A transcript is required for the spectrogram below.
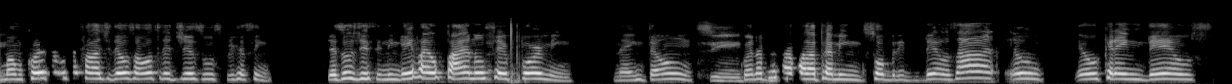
uma coisa é você falar de Deus, a outra é de Jesus, porque assim, Jesus disse, ninguém vai ao Pai a não ser por mim, né? Então, Sim. quando a pessoa fala para mim sobre Deus, ah, eu eu creio em Deus,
